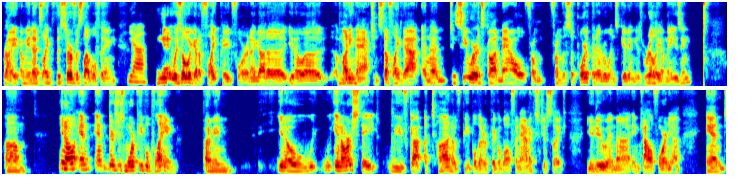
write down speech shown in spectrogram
right? I mean, that's like the surface level thing. Yeah. And then it was, oh, I got a flight paid for, and I got a, you know, a, a money match and stuff like that. And then to see where it's gone now from from the support that everyone's getting is really amazing. Um, you know, and and there's just more people playing. I mean, you know, we, we, in our state, we've got a ton of people that are pickleball fanatics, just like you do in uh, in California. And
